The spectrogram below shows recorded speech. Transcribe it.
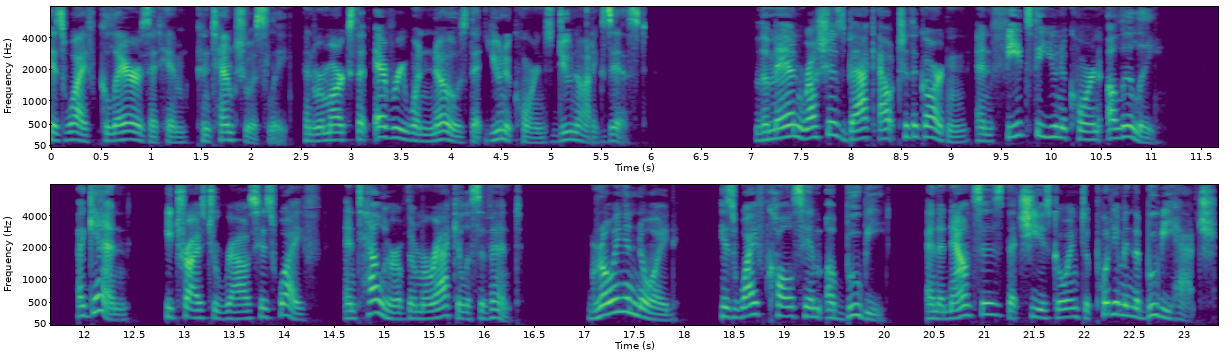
His wife glares at him contemptuously and remarks that everyone knows that unicorns do not exist. The man rushes back out to the garden and feeds the unicorn a lily. Again, he tries to rouse his wife and tell her of the miraculous event. Growing annoyed, his wife calls him a booby and announces that she is going to put him in the booby hatch.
